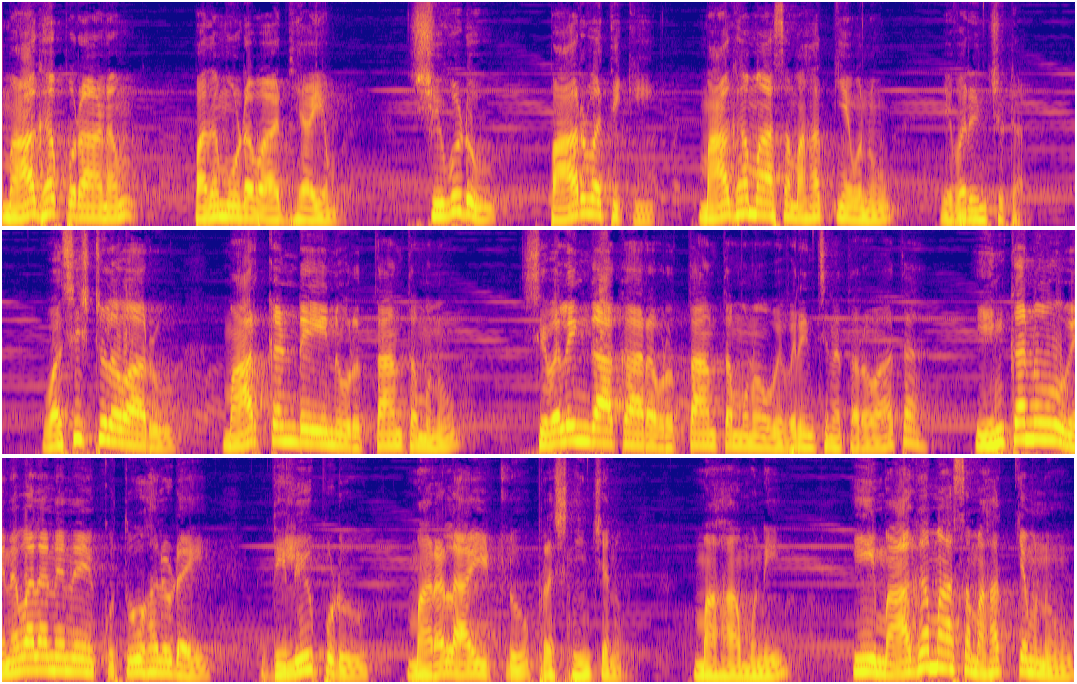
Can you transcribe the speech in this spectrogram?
మాఘపురాణం పదమూడవ అధ్యాయం. శివుడు పార్వతికి మాఘమాస మహత్యమును వివరించుట. వశిష్ఠుల వారు మార్కండేయుని వృత్తాంతమును శివలింగాకార వృత్తాంతమును వివరించిన తరువాత ఇంకనూ వినవలననే కుతూహలుడై దిలీపుడు మరలా ఇట్లు ప్రశ్నించెను. మహాముని ఈ మాఘమాస మహత్యమును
